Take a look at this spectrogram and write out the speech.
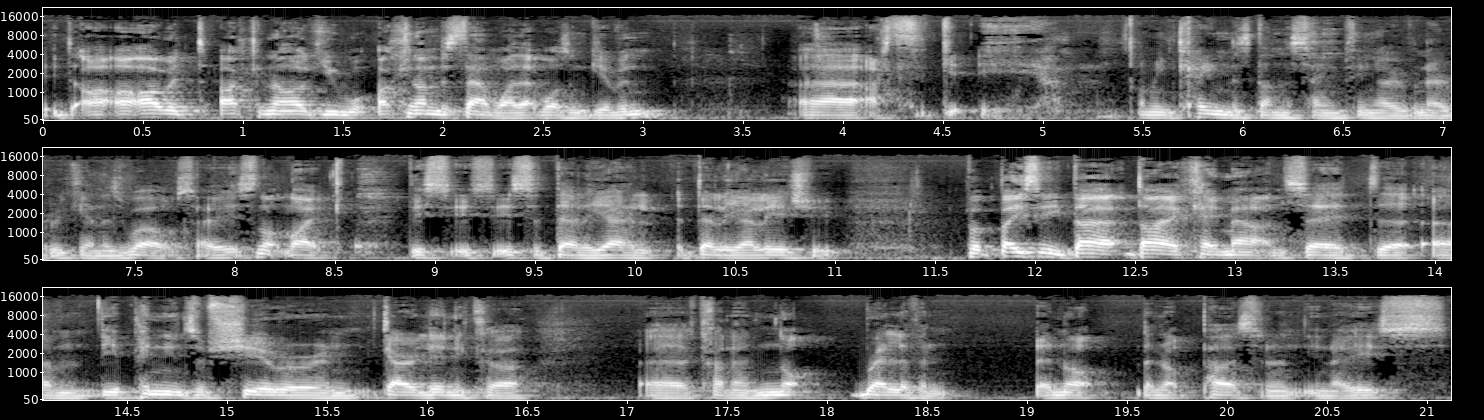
It- I, I would. I can argue. I can understand why that wasn't given. Uh, I think. It, I mean, Kane has done the same thing over and over again as well. So it's not like this is it's a Dele Dele issue. But basically, Dier came out and said that um, the opinions of Shearer and Gary Lineker are kind of not relevant. They're not. They're not pertinent. You know, it's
